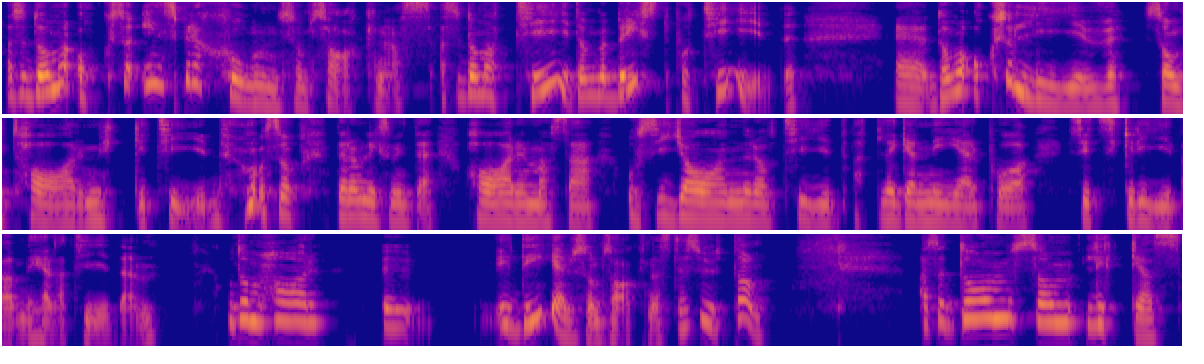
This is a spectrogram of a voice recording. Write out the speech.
Alltså de har också inspiration som saknas. Alltså de har tid, de har brist på tid. Eh, de har också liv som tar mycket tid och som, där de liksom inte har en massa oceaner av tid att lägga ner på sitt skrivande hela tiden. Och de har eh, idéer som saknas dessutom. Alltså de som lyckas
